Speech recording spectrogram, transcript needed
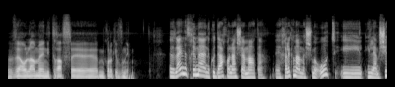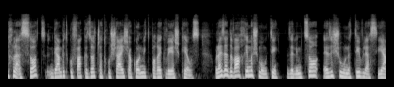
והעולם נטרף מכל הכיוונים. אז אולי נתחיל מהנקודה האחרונה שאמרת. אה, חלק מהמשמעות היא, היא להמשיך לעשות, גם בתקופה כזאת שהתחושה היא שהכל מתפרק ויש כאוס. אולי זה הדבר הכי משמעותי, זה למצוא איזשהו נתיב לעשייה.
